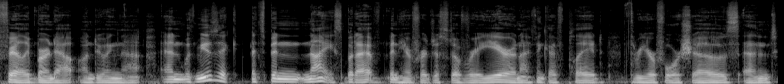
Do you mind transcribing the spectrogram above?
fairly burned out on doing that. And with music, it's been nice, but I have been here for just over a year, and I think I've played three or four shows, and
